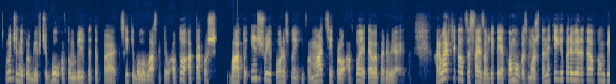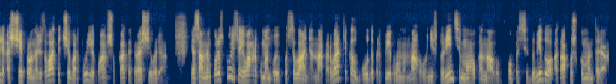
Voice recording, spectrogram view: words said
скручений пробіг, чи був автомобіль в ДТП, скільки було власників авто, а також багато іншої корисної інформації про авто, яке ви перевіряєте. CarVertical – це сайт, завдяки якому ви зможете не тільки перевірити автомобіль, а ще й проаналізувати, чи вартує вам шукати кращий варіант. Я сам ним користуюся і вам рекомендую посилання на CarVertical буде прикріплено на головній сторінці мого каналу в описі до відео, а також в коментарях.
